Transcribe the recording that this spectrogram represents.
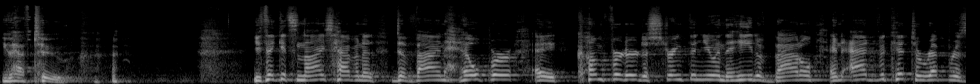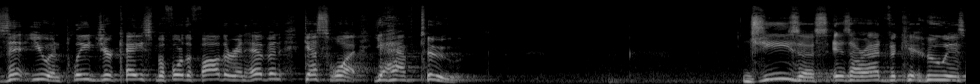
You have two. you think it's nice having a divine helper, a comforter to strengthen you in the heat of battle, an advocate to represent you and plead your case before the Father in heaven? Guess what? You have two. Jesus is our advocate who is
